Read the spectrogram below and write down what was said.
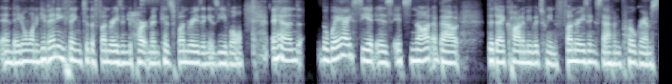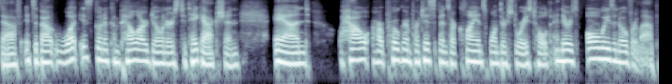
and they don't want to give anything to the fundraising yes. department because fundraising is evil. And the way I see it is it's not about the dichotomy between fundraising staff and program staff. It's about what is going to compel our donors to take action and how our program participants, our clients want their stories told. And there is always an overlap.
